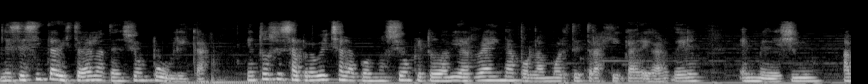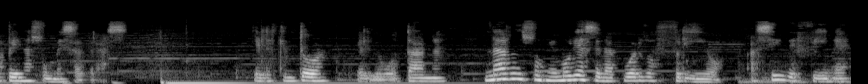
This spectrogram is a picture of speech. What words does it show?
Necesita distraer la atención pública y entonces aprovecha la conmoción que todavía reina por la muerte trágica de Gardel en Medellín apenas un mes atrás. El escritor, el Botana, narra en sus memorias el acuerdo frío, así define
